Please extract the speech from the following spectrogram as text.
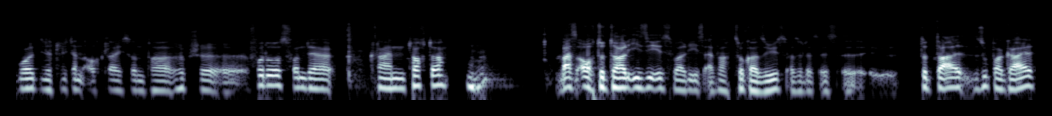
wollten natürlich dann auch gleich so ein paar hübsche Fotos von der kleinen Tochter. Mhm. Was auch total easy ist, weil die ist einfach zuckersüß. Also das ist total super geil.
